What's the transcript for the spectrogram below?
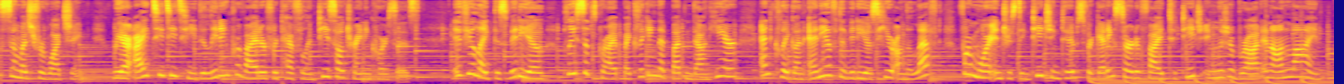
Thanks so much for watching. We are ITTT, the leading provider for TEFL and TESOL training courses. If you liked this video, please subscribe by clicking that button down here and click on any of the videos here on the left for more interesting teaching tips for getting certified to teach English abroad and online.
